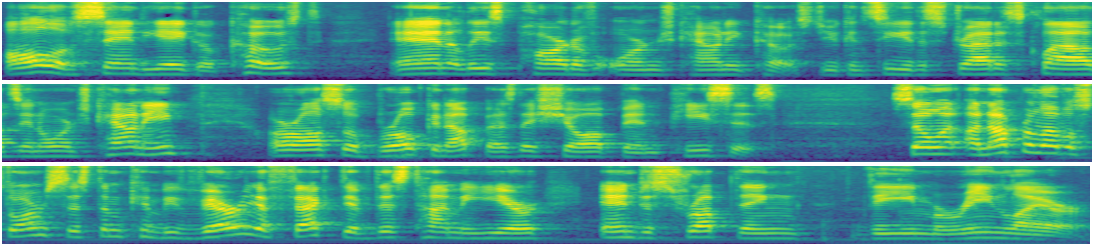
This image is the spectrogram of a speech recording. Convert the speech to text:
all of San Diego coast and at least part of Orange County coast. You can see the stratus clouds in Orange County are also broken up as they show up in pieces. So an upper level storm system can be very effective this time of year in disrupting the marine layer.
